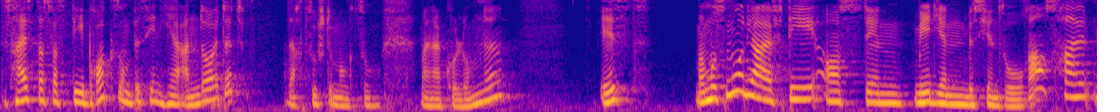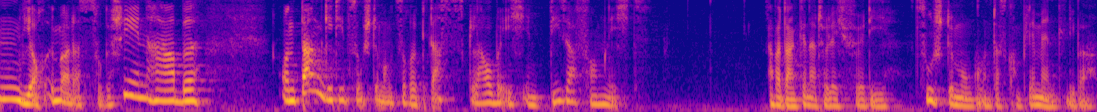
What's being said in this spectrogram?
Das heißt, das, was De Brock so ein bisschen hier andeutet, nach Zustimmung zu meiner Kolumne, ist, man muss nur die AfD aus den Medien ein bisschen so raushalten, wie auch immer das zu geschehen habe. Und dann geht die Zustimmung zurück. Das glaube ich in dieser Form nicht. Aber danke natürlich für die Zustimmung und das Kompliment, lieber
